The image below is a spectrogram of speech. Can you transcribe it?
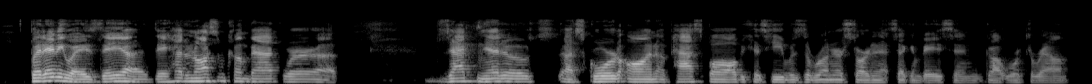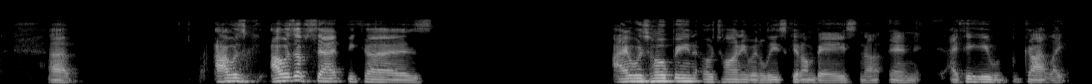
but anyways, they uh, they had an awesome comeback where uh, Zach Neto uh, scored on a pass ball because he was the runner starting at second base and got worked around. Uh, I was I was upset because I was hoping Ohtani would at least get on base, not and I think he got like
